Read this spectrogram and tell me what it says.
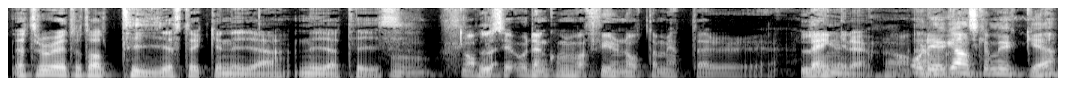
jag tror det är totalt tio stycken nya, nya TIS. Mm. Precis. Och den kommer vara 408 meter längre. Ja. Och det är ganska mycket.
